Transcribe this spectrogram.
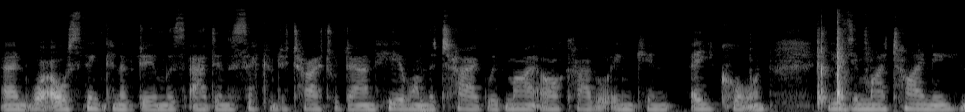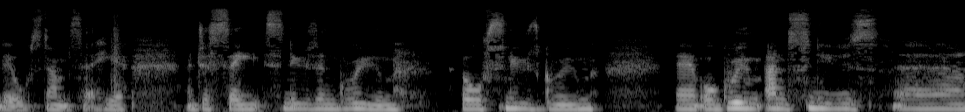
and what I was thinking of doing was adding a secondary title down here on the tag with my archival ink in acorn using my tiny little stamp set here and just say snooze and groom or snooze groom um, or groom and snooze uh,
